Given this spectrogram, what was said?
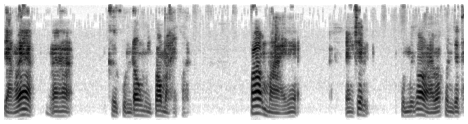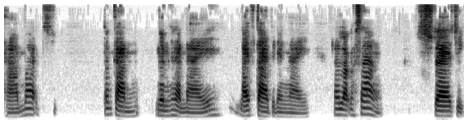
อย่างแรกนะฮะ คือคุณต้องมีเป้าหมายก่อน เป้าหมายเนี่ย อย่างเช่น คุณมีเป้าหมายว่าคุณจะถามว่าต้องการเงินขนาดไหน ไลฟ์สไตล์เป็นยังไง แล้วเราก็สร้าง strategic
